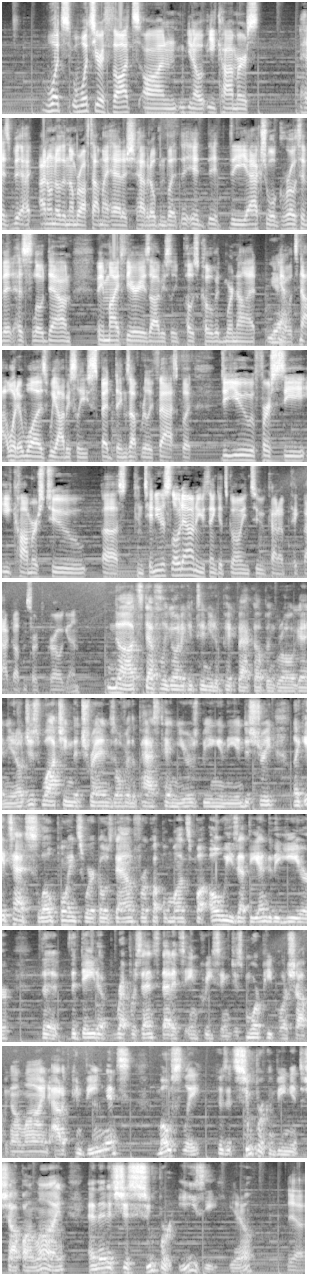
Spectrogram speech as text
what's what's your thoughts on you know e-commerce has been I don't know the number off the top of my head I should have it open but it, it the actual growth of it has slowed down. I mean my theory is obviously post covid we're not yeah. you know it's not what it was. We obviously sped things up really fast but do you foresee e-commerce to uh, continue to slow down or you think it's going to kind of pick back up and start to grow again no, it's definitely going to continue to pick back up and grow again. You know, just watching the trends over the past 10 years being in the industry, like it's had slow points where it goes down for a couple months, but always at the end of the year, the the data represents that it's increasing. Just more people are shopping online out of convenience, mostly because it's super convenient to shop online, and then it's just super easy, you know? Yeah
